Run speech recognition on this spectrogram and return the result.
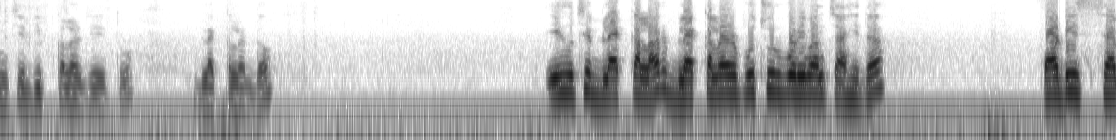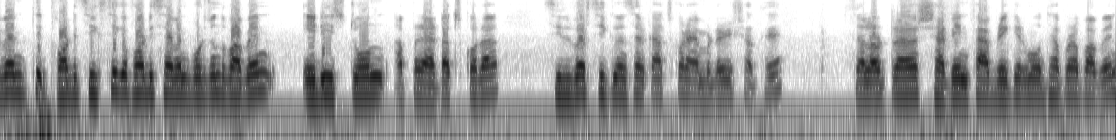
নিচে ডিপ কালার যেহেতু ব্ল্যাক কালার দাও। এই হচ্ছে ব্ল্যাক কালার ব্ল্যাক কালারের প্রচুর পরিমাণ চাহিদা। ফর্টি সেভেন ফর্টি সিক্স থেকে ফর্টি সেভেন পর্যন্ত পাবেন এডি স্টোন আপনার অ্যাটাচ করা সিলভার সিকোয়েন্সের কাজ করা এমব্রয়ডারির সাথে। স্যালোয়ারটা শার্টিন ফ্যাব্রিকের মধ্যে আপনারা পাবেন।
